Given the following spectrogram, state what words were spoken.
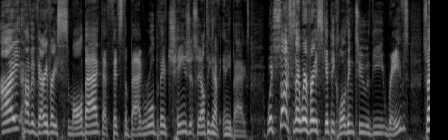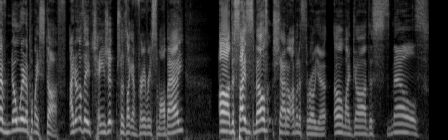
I have a very, very small bag that fits the bag rule, but they've changed it so I don't think you can have any bags. Which sucks because I wear very skimpy clothing to the raves, so I have nowhere to put my stuff. I don't know if they've changed it, so it's like a very, very small bag. Uh, the size it smells, Shadow, I'm gonna throw you. Oh my god, the smells.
